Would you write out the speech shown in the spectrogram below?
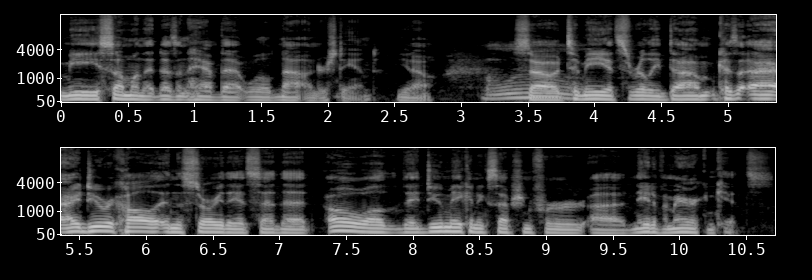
me, someone that doesn't have that, will not understand. You know. So to me, it's really dumb because I, I do recall in the story they had said that oh well they do make an exception for uh, Native American kids,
